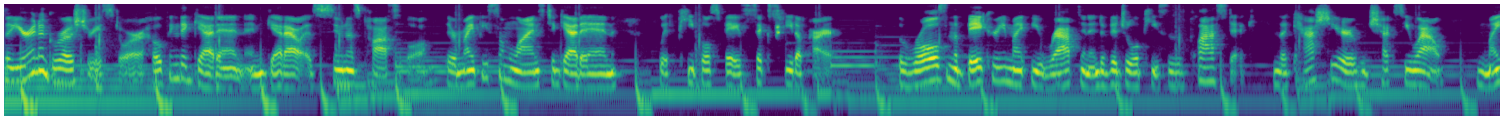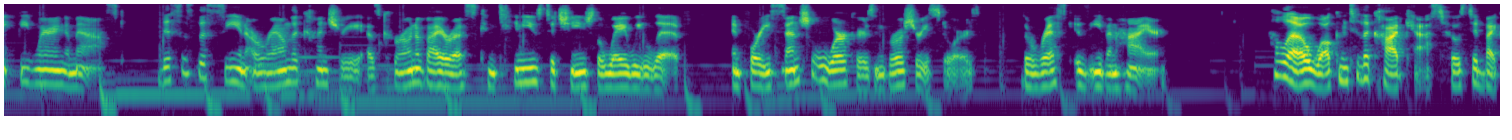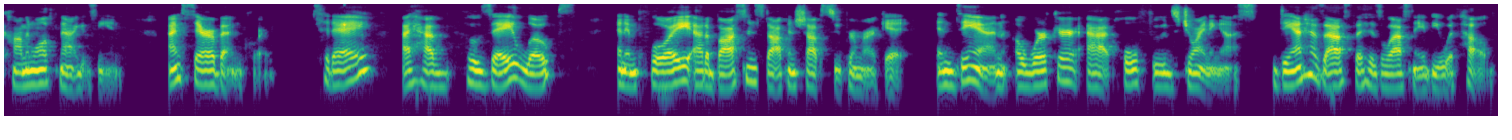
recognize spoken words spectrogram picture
So you're in a grocery store hoping to get in and get out as soon as possible. There might be some lines to get in with people spaced six feet apart. The rolls in the bakery might be wrapped in individual pieces of plastic, and the cashier who checks you out might be wearing a mask. This is the scene around the country as coronavirus continues to change the way we live. And for essential workers in grocery stores, the risk is even higher. Hello, welcome to the Codcast hosted by Commonwealth Magazine. I'm Sarah Betancourt. Today, I have Jose Lopes, an employee at a Boston Stop and Shop supermarket, and Dan, a worker at Whole Foods, joining us. Dan has asked that his last name be withheld.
